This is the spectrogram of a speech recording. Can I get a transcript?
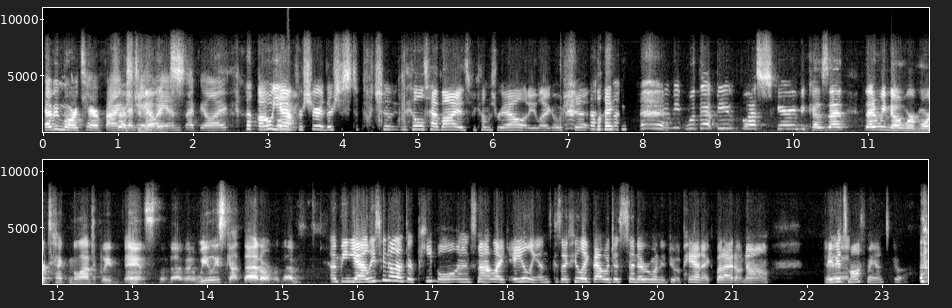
That'd be more terrifying than genetics. aliens. I feel like. oh yeah, Oh. for sure. There's just a bunch of the hills have eyes becomes reality. Like oh shit, like I mean, would that be less scary? Because then, then we know we're more technologically advanced than them, and we at least got that over them. I mean yeah, at least we know that they're people and it's not like aliens because I feel like that would just send everyone into a panic. But I don't know. Maybe it's Mothman too.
